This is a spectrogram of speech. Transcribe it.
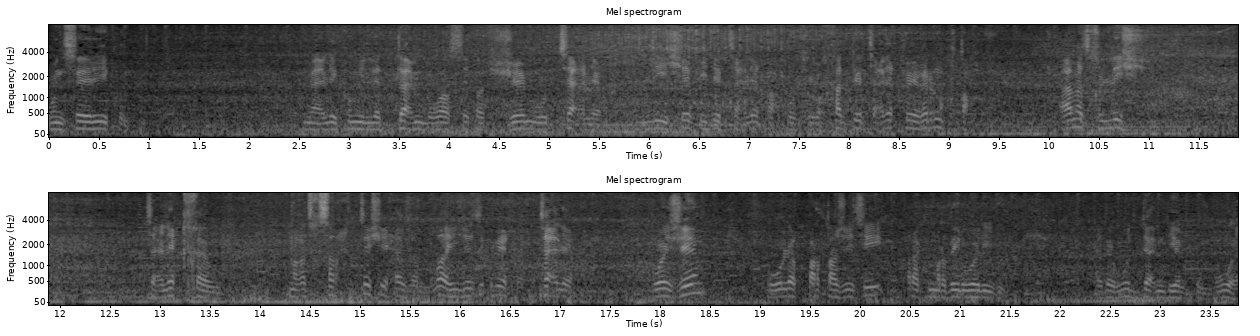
ونساليكم. ما عليكم الا الدعم بواسطة الجيم والتعليق. اللي شاف يدير تعليق اخوتي واخا دير تعليق فيه غير نقطة. ها ما تخليش تعليق خاوي. ما غتخسر حتى شي حاجة. الله يجازيك بخير. تعليق. وجيم ولا بارطاجيتي راك مرضي الوالدين. هذا هو الدعم ديالكم. هو. هذا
